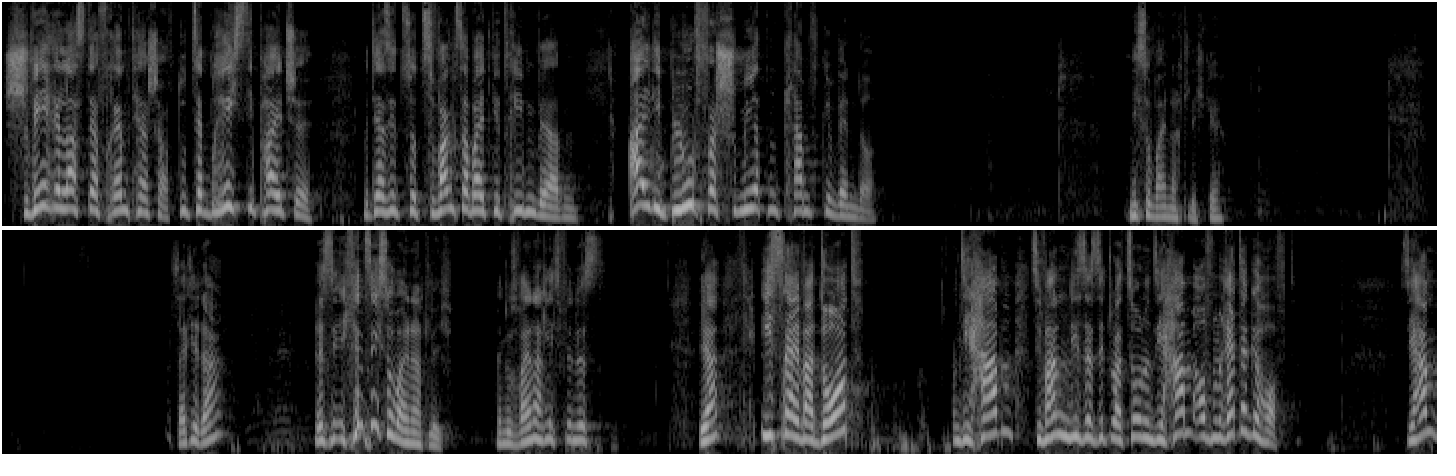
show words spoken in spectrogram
Schwere Last der Fremdherrschaft. Du zerbrichst die Peitsche, mit der sie zur Zwangsarbeit getrieben werden. All die blutverschmierten Kampfgewänder. Nicht so weihnachtlich, gell? Seid ihr da? Ich finde es nicht so weihnachtlich. Wenn du es weihnachtlich findest. Ja, Israel war dort und sie haben, sie waren in dieser Situation und sie haben auf einen Retter gehofft. Sie haben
